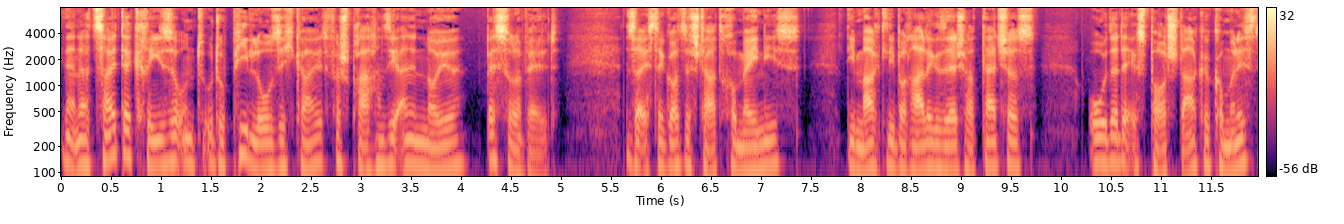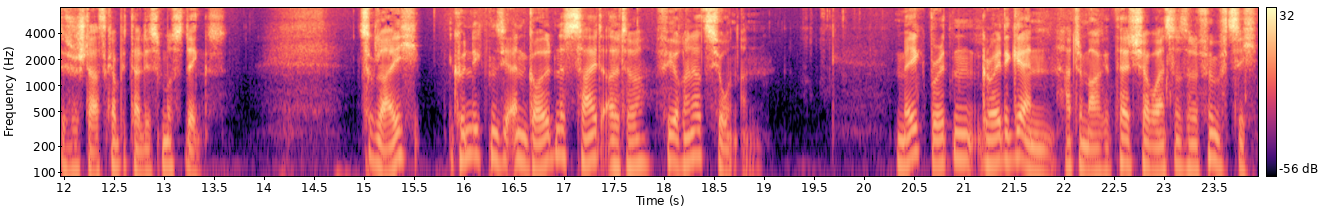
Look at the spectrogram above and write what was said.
In einer Zeit der Krise und Utopielosigkeit versprachen sie eine neue, bessere Welt, sei es der Gottesstaat Khomeinis, die marktliberale Gesellschaft Thatchers oder der exportstarke kommunistische Staatskapitalismus Denks. Zugleich kündigten sie ein goldenes Zeitalter für ihre Nation an. Make Britain Great Again hatte Margaret Thatcher bereits 1950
